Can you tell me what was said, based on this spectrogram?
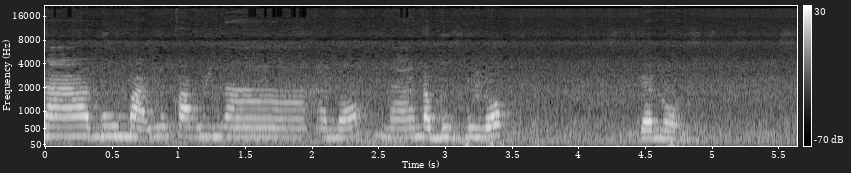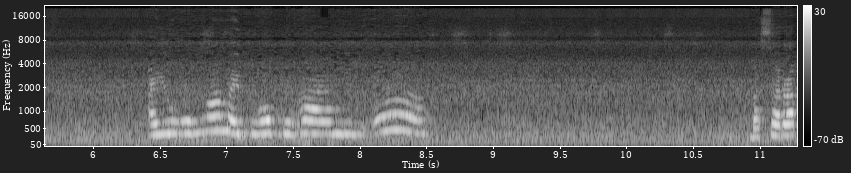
na luma, yung kahoy na ano, na nabubulok. Ganon. Ay, nga, may buha-buhangin. Oh. Masarap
